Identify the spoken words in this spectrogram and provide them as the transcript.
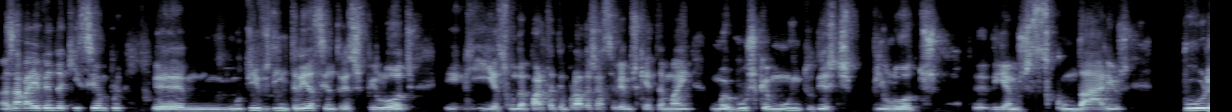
mas já vai havendo aqui sempre eh, motivos de interesse entre esses pilotos e, e a segunda parte da temporada já sabemos que é também uma busca muito destes pilotos, eh, digamos, secundários por,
